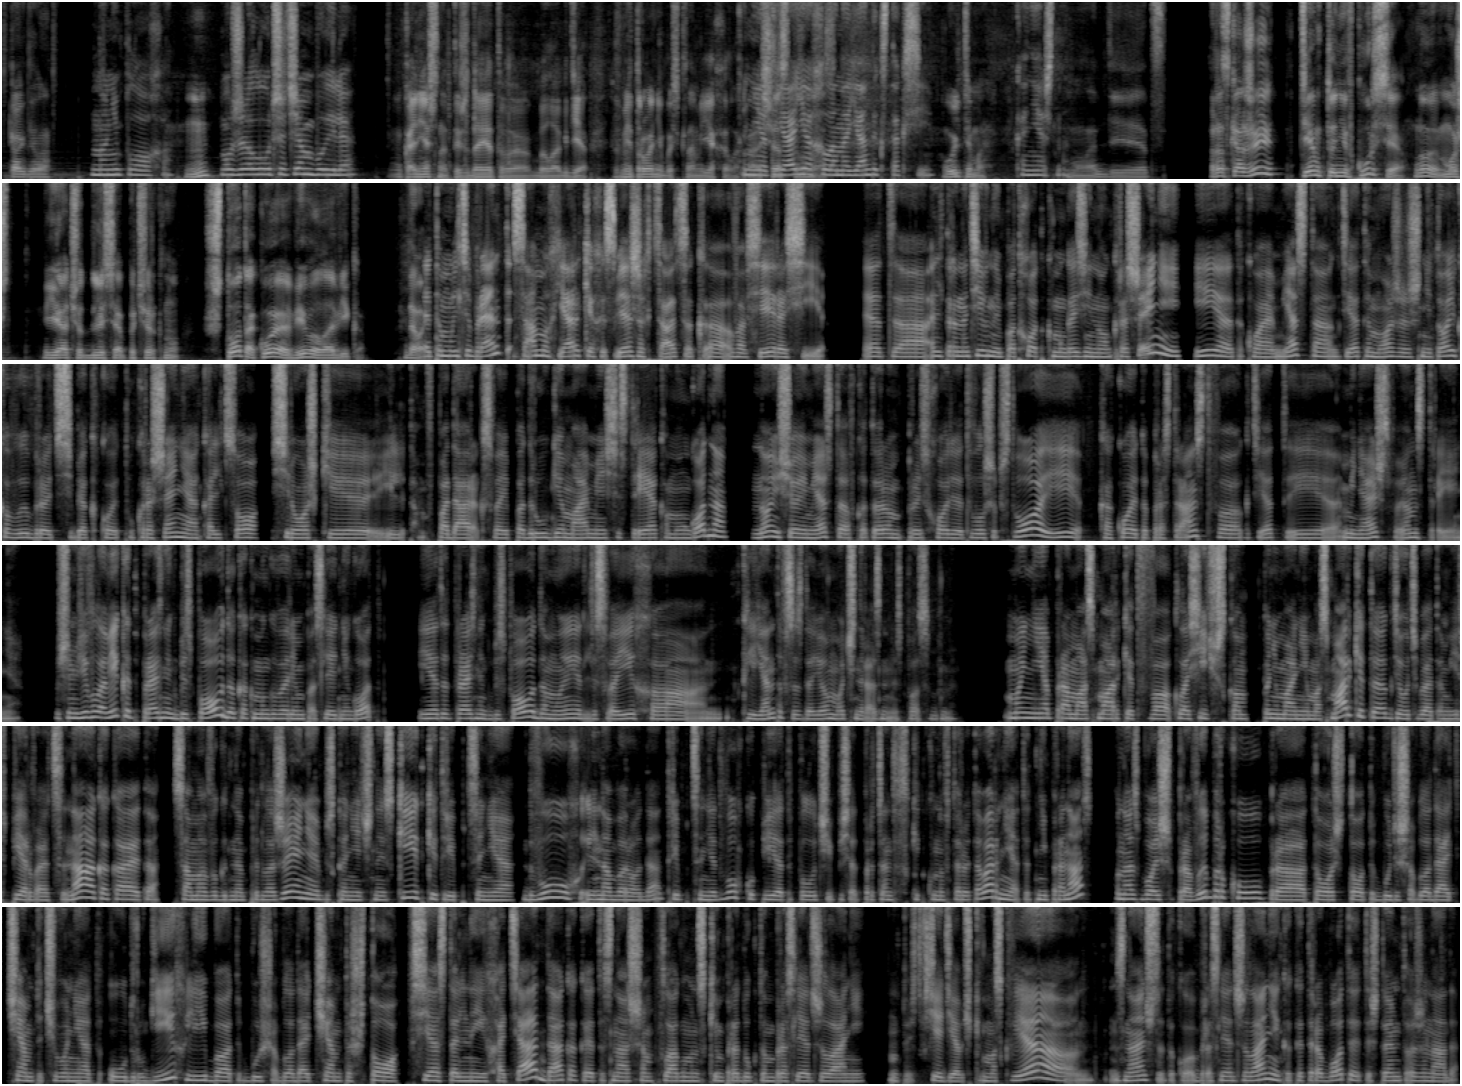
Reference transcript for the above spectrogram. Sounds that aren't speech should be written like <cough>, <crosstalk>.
Как дела? Ну, неплохо. М? Уже лучше, чем были. Ну, конечно, ты же до этого была где? В метро, небось, к нам ехала. А Нет, щас я ехала на Яндекс Такси. Ультима? Конечно. Молодец. Расскажи тем, кто не в курсе, ну, может, я что-то для себя подчеркну, что такое La Vika? Давай. Это мультибренд самых ярких и свежих цацок э, во всей России. Это альтернативный подход к магазину украшений и такое место, где ты можешь не только выбрать себе какое-то украшение, кольцо, сережки или там в подарок своей подруге, маме, сестре, кому угодно, но еще и место, в котором происходит волшебство и какое-то пространство, где ты меняешь свое настроение. В общем, Вивловик — это праздник без повода, как мы говорим последний год. И этот праздник без повода мы для своих а, клиентов создаем очень разными способами. Мы не про масс-маркет в классическом понимании масс-маркета, где у тебя там есть первая цена какая-то, самое выгодное предложение, бесконечные скидки, три по цене двух, или наоборот, да, три по цене двух, купи это, получи 50% скидку на второй товар. Нет, это не про нас. У нас больше про выборку, про то, что ты будешь обладать чем-то, чего нет у других, либо ты будешь обладать чем-то, что все остальные хотят, да, как это с нашим флагманским продуктом браслет желаний. Ну, то есть все девочки в Москве э, знают, что такое браслет желаний, как это работает и что им тоже надо.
